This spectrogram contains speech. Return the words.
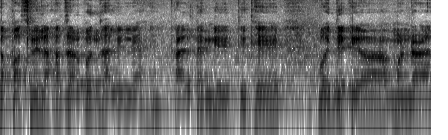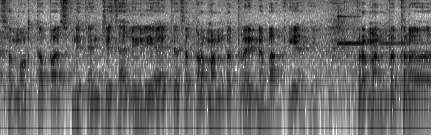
तपासणीला हजर पण झालेले आहे. काल त्यांनी तिथे वैद्यकीय मंडळासमोर तपासणी त्यांची झालेली आहे. त्याचं प्रमाणपत्र येणं बाकी आहे. प्रमाणपत्र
